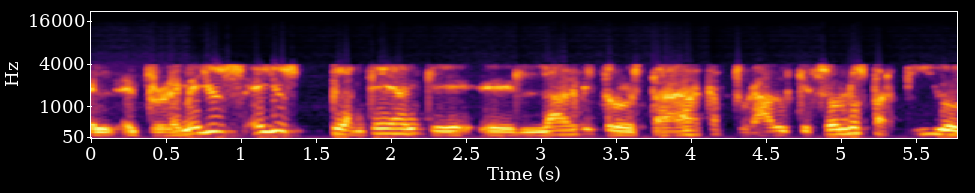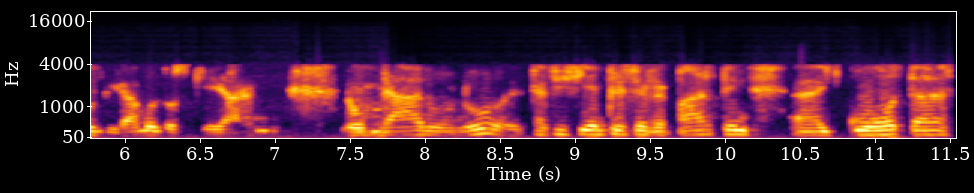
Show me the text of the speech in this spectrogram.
el, el problema. Ellos, ellos plantean que el árbitro está capturado que son los partidos, digamos, los que han nombrado, ¿no? Casi siempre se reparten, hay cuotas,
